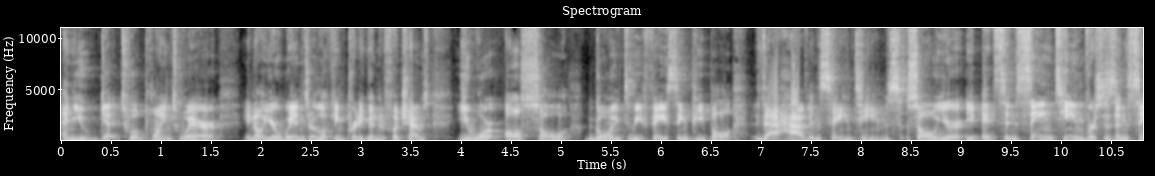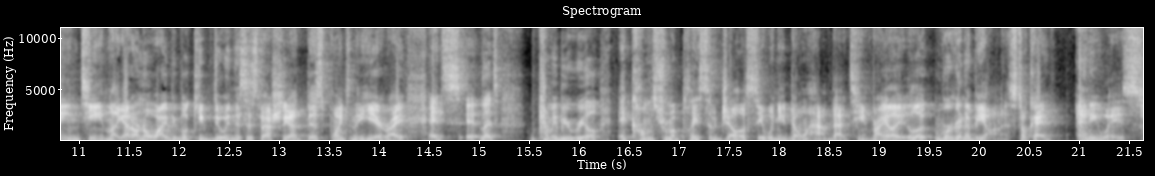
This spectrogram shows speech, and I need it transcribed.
and you get to a point where, you know, your wins are looking pretty good in FUT Champs, you are also going to be facing people that have insane teams. So you're it's insane team versus insane team. Like I don't know why people keep doing this especially at this point in the year, right? It's it, let's can we be real? It comes from a place of jealousy when you don't have that team, right? Like look, we're going to be honest, okay? Anyways,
